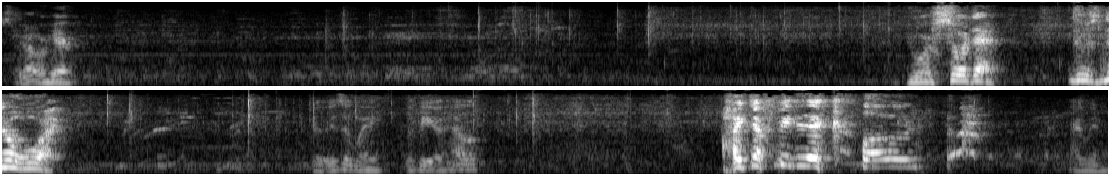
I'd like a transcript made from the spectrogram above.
So. Get over here. You are so dead. There's no way. There is a way. Look at your health. I defeated a clone. I win.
